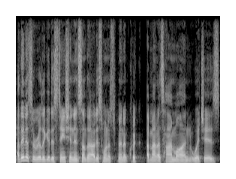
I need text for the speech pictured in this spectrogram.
I think that's a really good distinction and something I just want to spend a quick amount of time on, which is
